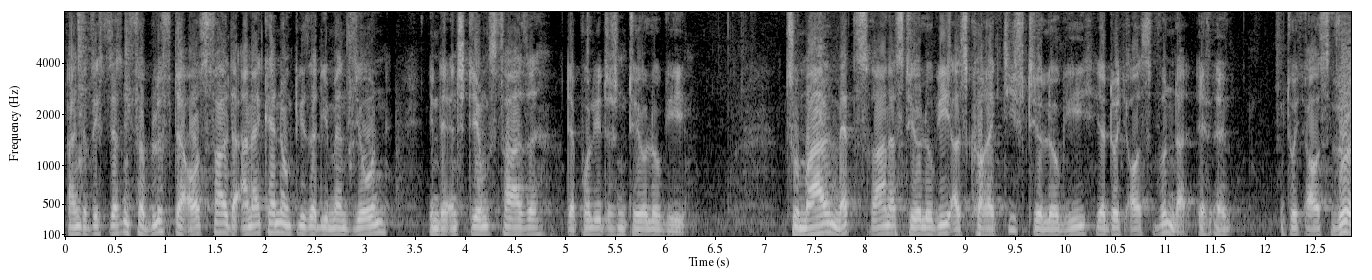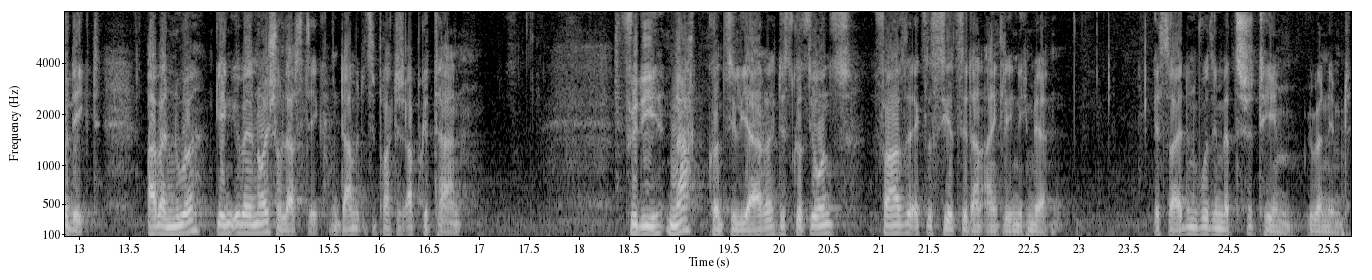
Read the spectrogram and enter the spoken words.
angesichts dessen verblüfft der Ausfall der Anerkennung dieser Dimension in der Entstehungsphase der politischen Theologie. Zumal Metz Rahners Theologie als Korrektivtheologie ja durchaus, wunder, äh, äh, durchaus würdigt, aber nur gegenüber der Neuscholastik und damit ist sie praktisch abgetan. Für die nachkonziliare Diskussionsphase existiert sie dann eigentlich nicht mehr, es sei denn, wo sie metzische Themen übernimmt.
